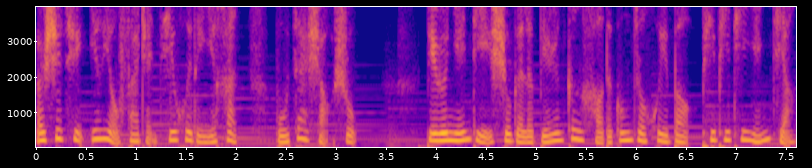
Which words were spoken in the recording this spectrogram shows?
而失去应有发展机会的遗憾不在少数。比如年底输给了别人更好的工作汇报 PPT 演讲，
